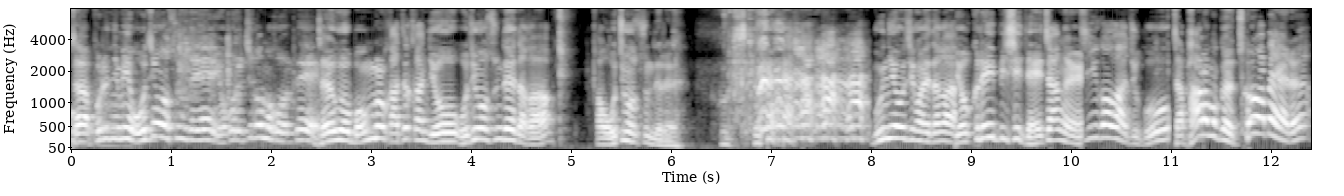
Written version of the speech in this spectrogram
자 부르님이 오징어 순대에 요거를 찍어 먹었는데 제가 이거 먹물 가득한 요 오징어 순대에다가 아 오징어 순대래. 무늬 오징어에다가 요 크레이피쉬 내장을 찍어가지고 자 바로 먹어요. 초베르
